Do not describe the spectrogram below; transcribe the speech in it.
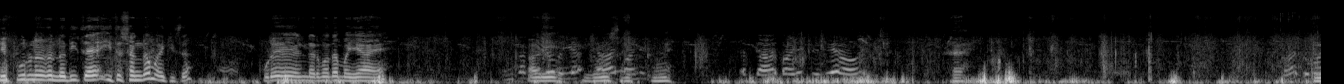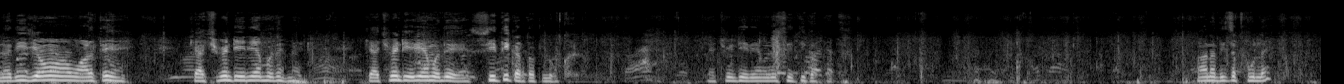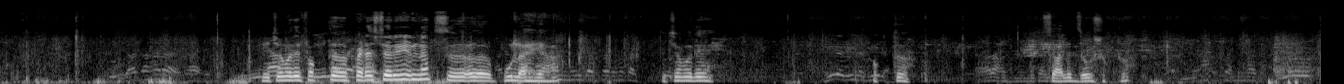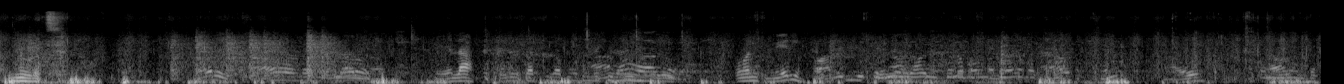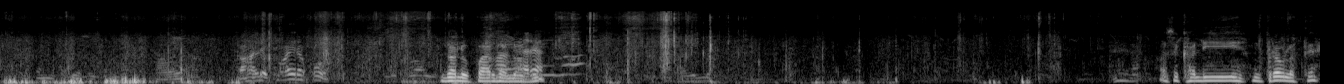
हे पूर्ण नदीचं आहे. इथं संगम आहे तिचा. पुढे नर्मदा मैया आहे. आणि दोन संगम आहे. चार पानी पी लिया है. नदी जेव्हा वाळते कॅचमेंट एरियामध्ये नाही. कॅचमेंट एरियामध्ये शेती करतात लोक. कॅचमेंट एरियामध्ये शेती करतात. हा नदीचा पूल आहे. याच्यामध्ये फक्त पेडेस्टरियनच पूल आहे हा. त्याच्यामध्ये फक्त चालत जाऊ शकतो. एवढंच. कहाँ ले? रखो। झालो पार झालो असं खाली उतरावं लागते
